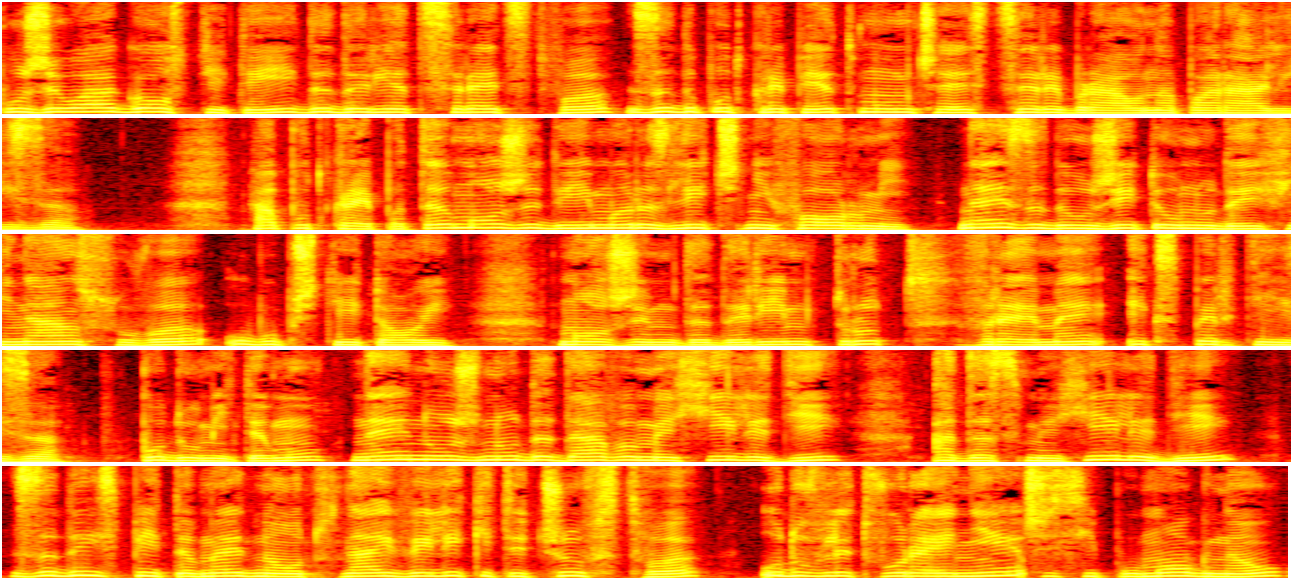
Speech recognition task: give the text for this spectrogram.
пожела гостите й да дарят средства, за да подкрепят момче с церебрална парализа. А подкрепата може да има различни форми. Не е задължително да е финансова, обобщи той. Можем да дарим труд, време, експертиза. По думите му, не е нужно да даваме хиляди, а да сме хиляди, за да изпитаме едно от най-великите чувства – удовлетворение, че си помогнал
